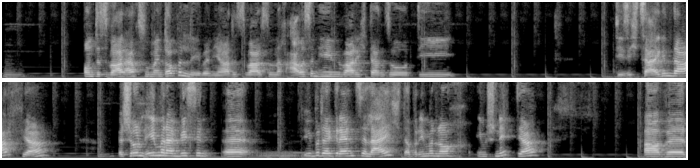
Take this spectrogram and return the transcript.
Mhm. Und das war auch so mein Doppelleben, ja. Das war so nach außen hin war ich dann so die, die sich zeigen darf, ja. Schon immer ein bisschen äh, über der Grenze leicht, aber immer noch im Schnitt, ja. Aber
